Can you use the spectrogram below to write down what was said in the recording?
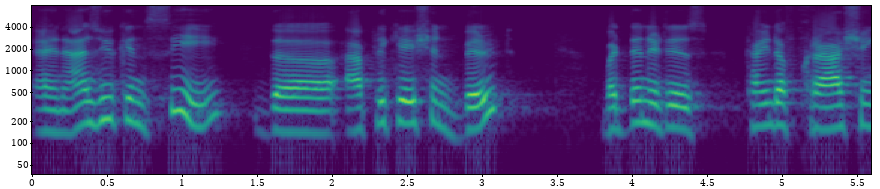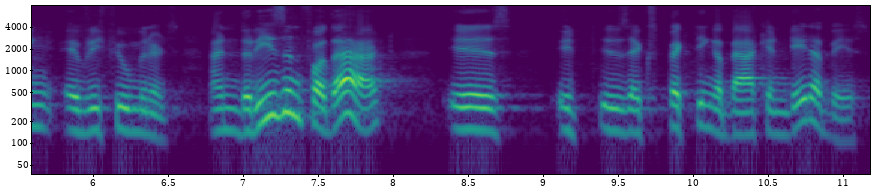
and as you can see, the application built, but then it is kind of crashing every few minutes. And the reason for that is it is expecting a backend database.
